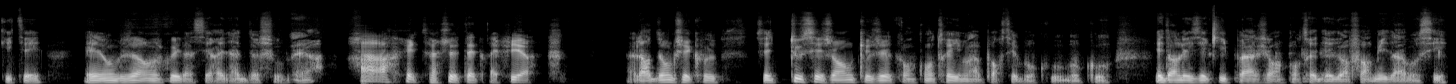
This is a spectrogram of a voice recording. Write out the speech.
quitter. Et donc, j'ai joué la sérénade de Schubert. Ah, j'étais très fier. Alors donc, j'ai c'est tous ces gens que j'ai rencontrés, ils m'ont apporté beaucoup, beaucoup. Et dans les équipages, j'ai rencontré des gars formidables aussi.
